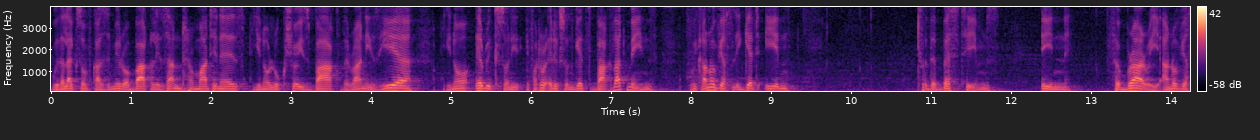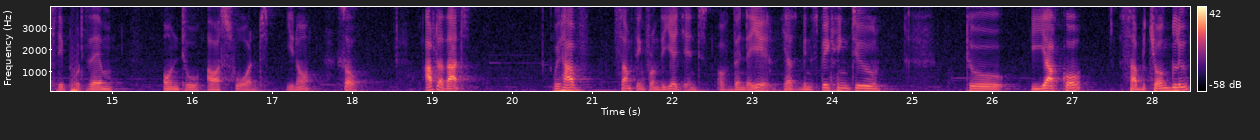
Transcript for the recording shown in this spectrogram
with the likes of Casemiro back, Lisandro Martinez, you know, Luke Shaw is back, Varane is here, you know, Eriksen, if at all Eriksen gets back, that means we can obviously get in to the best teams in February and obviously put them onto our sword, you know. So after that, we have something from the agent of Bayindir. He has been speaking to to Yako Sabchonglu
